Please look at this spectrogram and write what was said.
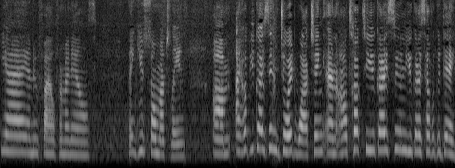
Yay, a new file for my nails. Thank you so much, Lane. Um, I hope you guys enjoyed watching, and I'll talk to you guys soon. You guys have a good day.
